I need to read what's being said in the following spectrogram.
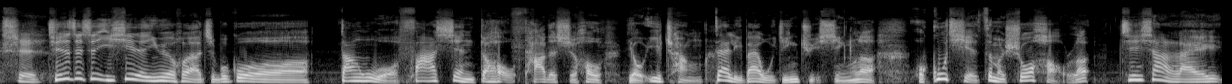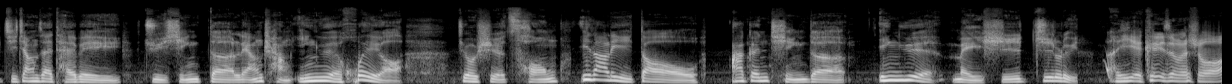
是，其实这是一系列音乐会啊。只不过当我发现到他的时候，有一场在礼拜五已经举行了，我姑且这么说好了。接下来即将在台北举行的两场音乐会哦，就是从意大利到阿根廷的音乐美食之旅。也可以这么说。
